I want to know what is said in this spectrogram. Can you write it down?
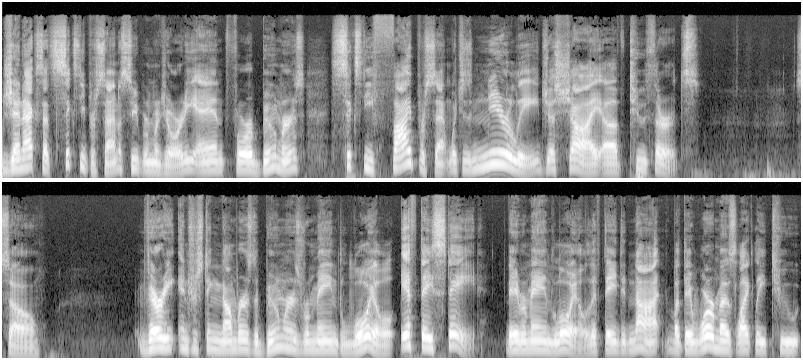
Gen X, that's 60%, a super majority. And for boomers, 65%, which is nearly just shy of two thirds. So, very interesting numbers. The boomers remained loyal if they stayed they remained loyal. If they did not, but they were most likely to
